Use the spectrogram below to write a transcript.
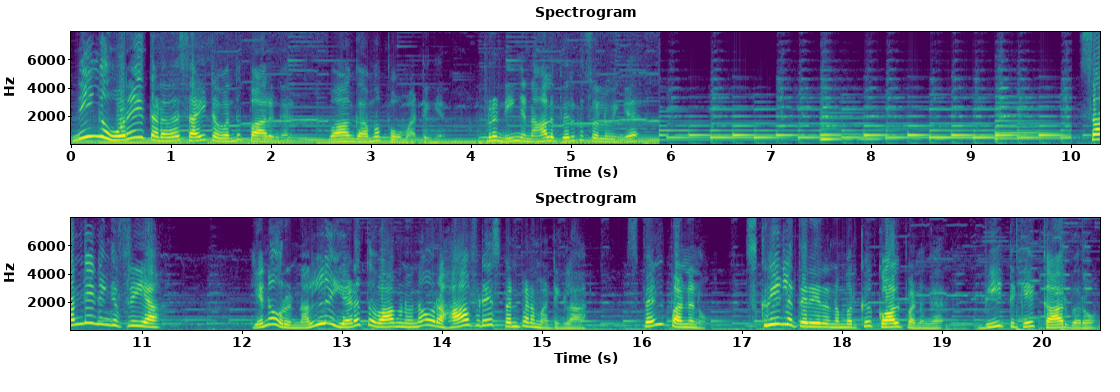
நீங்க ஒரே தடவை சைட்டை வந்து பாருங்க. வாங்காம போக மாட்டீங்க. அப்புறம் நீங்க நாலு பேருக்கு சொல்லுவீங்க. சண்டே நீங்க ஃப்ரீயா ஏன்னா ஒரு நல்ல இடத்த வாங்கணும்னா ஒரு ஹாஃப் டே ஸ்பெண்ட் பண்ண மாட்டீங்களா? ஸ்பெண்ட் பண்ணணும். ஸ்க்ரீனில் தெரியிற நம்பருக்கு கால் பண்ணுங்க. வீட்டுக்கே கார் வரும்.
